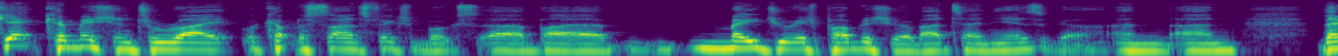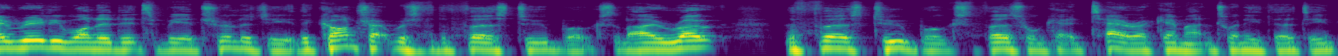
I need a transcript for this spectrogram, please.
get commissioned to write a couple of science fiction books uh, by a majorish publisher about 10 years ago. And, and they really wanted it to be a trilogy. The contract was for the first two books. And I wrote the first two books. The first one, came, Terror, came out in 2013.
